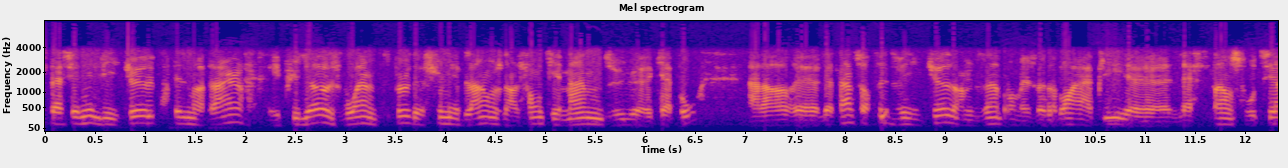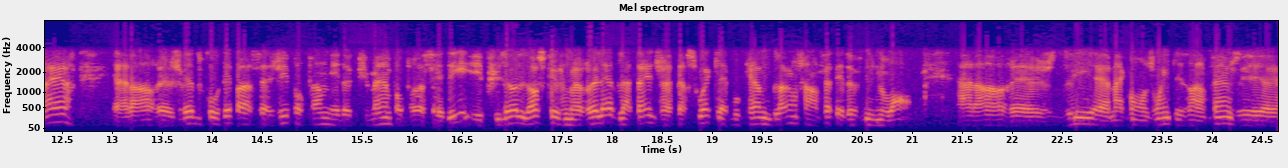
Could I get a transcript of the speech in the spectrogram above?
stationner le véhicule, couper le moteur. Et puis là, je vois un petit peu de fumée blanche, dans le fond, qui émane du euh, capot. Alors, le temps de sortir du véhicule en me disant, bon, mais je vais devoir appeler l'assistance routière. Alors, je vais du côté passager pour prendre mes documents pour procéder. Et puis là, lorsque je me relève la tête, j'aperçois que la boucane blanche, en fait, est devenue noire. Alors, euh, je dis à ma conjointe, les enfants, j'ai euh,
